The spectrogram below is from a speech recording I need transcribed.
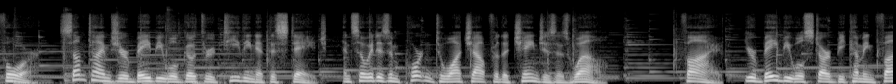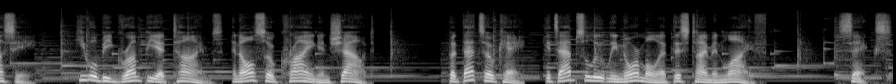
4. Sometimes your baby will go through teething at this stage, and so it is important to watch out for the changes as well. 5. Your baby will start becoming fussy. He will be grumpy at times, and also crying and shout. But that's okay, it's absolutely normal at this time in life. 6.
